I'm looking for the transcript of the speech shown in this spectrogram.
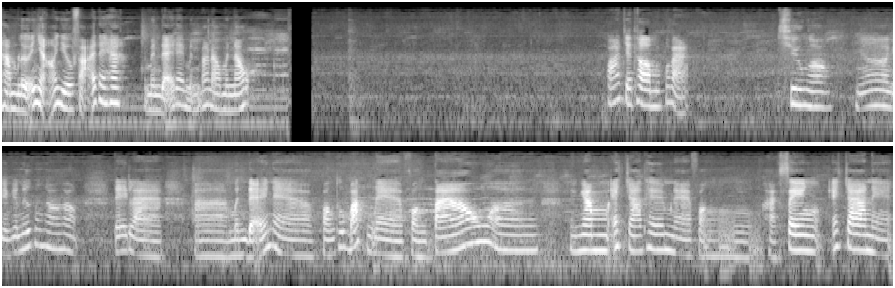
hầm lửa nhỏ vừa phải đây ha. Mình để đây mình bắt đầu mình nấu. Quá trời thơm luôn các bạn. Siêu ngon. Nhìn cái nước nó ngon không? Đây là à, mình để nè phần thuốc bắc nè phần táo à, ngâm extra thêm nè phần hạt sen extra nè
